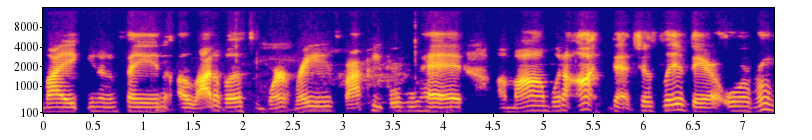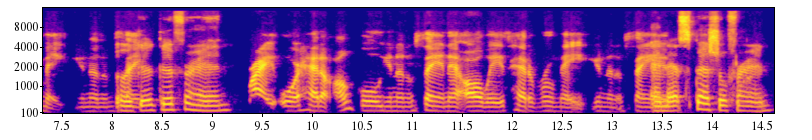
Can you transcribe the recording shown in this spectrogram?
like you know what i'm saying a lot of us weren't raised by people who had a mom with an aunt that just lived there or a roommate you know what i'm saying? Or a good friend. right or had an uncle you know what i'm saying that always had a roommate you know what i'm saying And that special friend.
